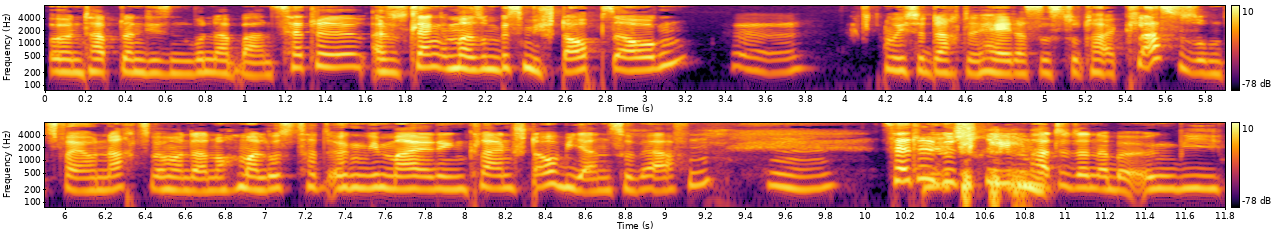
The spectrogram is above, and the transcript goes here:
Und habe dann diesen wunderbaren Zettel. Also es klang immer so ein bisschen wie Staubsaugen. Hm. Wo ich so dachte, hey, das ist total klasse, so um zwei Uhr nachts, wenn man da noch mal Lust hat, irgendwie mal den kleinen Staubi anzuwerfen. Hm. Zettel geschrieben, hatte dann aber irgendwie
